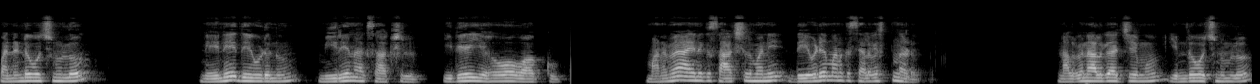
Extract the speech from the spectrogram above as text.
పన్నెండవ వచనంలో నేనే దేవుడను మీరే నాకు సాక్షులు. ఇదే యెహోవా వాక్కు. మనమే ఆయనకు సాక్షులమని దేవుడే మనకు సెలవిస్తున్నాడు. నలభై నాలుగో అధ్యాయము ఎనిమిదో వచనంలో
